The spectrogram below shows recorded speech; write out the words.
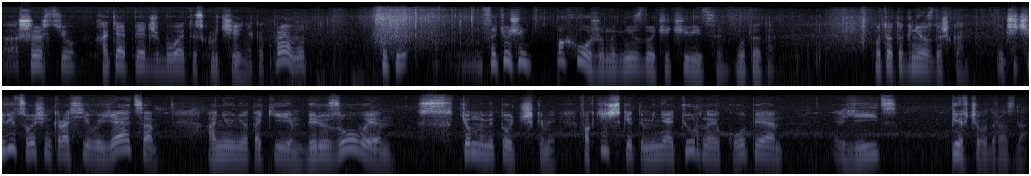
э, шерстью, хотя, опять же, бывают исключения. Как правило, вот, кстати, кстати, очень похоже на гнездо чечевицы, вот это, вот это гнездышко. У чечевицы очень красивые яйца. Они у нее такие бирюзовые, с темными точечками. Фактически это миниатюрная копия яиц певчего дрозда.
